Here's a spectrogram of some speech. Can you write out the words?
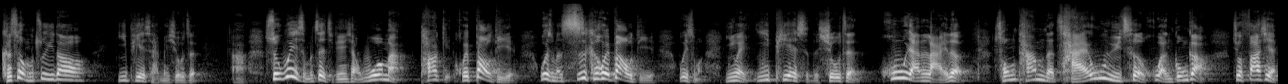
可是我们注意到 EPS 还没修正啊，所以为什么这几天像沃尔玛、Target 会暴跌？为什么思科会暴跌？为什么？因为 EPS 的修正忽然来了，从他们的财务预测忽然公告，就发现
